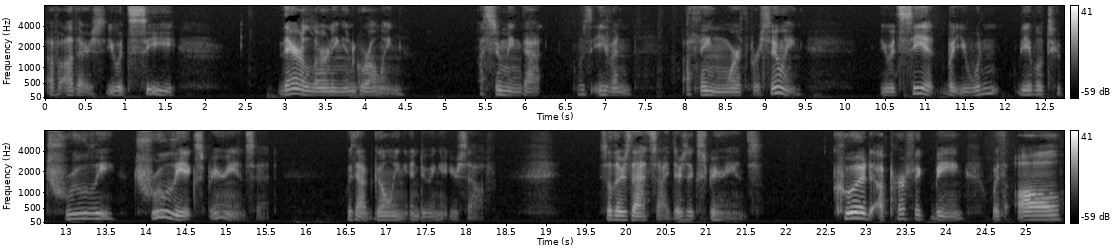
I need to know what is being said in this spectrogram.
of others, you would see their learning and growing, assuming that was even a thing worth pursuing. You would see it, but you wouldn't be able to truly, truly experience it without going and doing it yourself. So there's that side, there's experience. Could a perfect being with all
